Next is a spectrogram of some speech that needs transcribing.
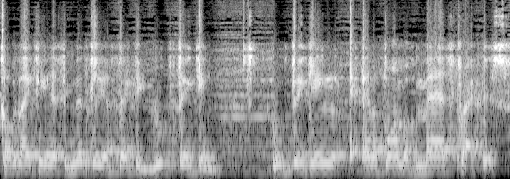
COVID 19 has significantly affected group thinking, group thinking in a form of mass practice,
